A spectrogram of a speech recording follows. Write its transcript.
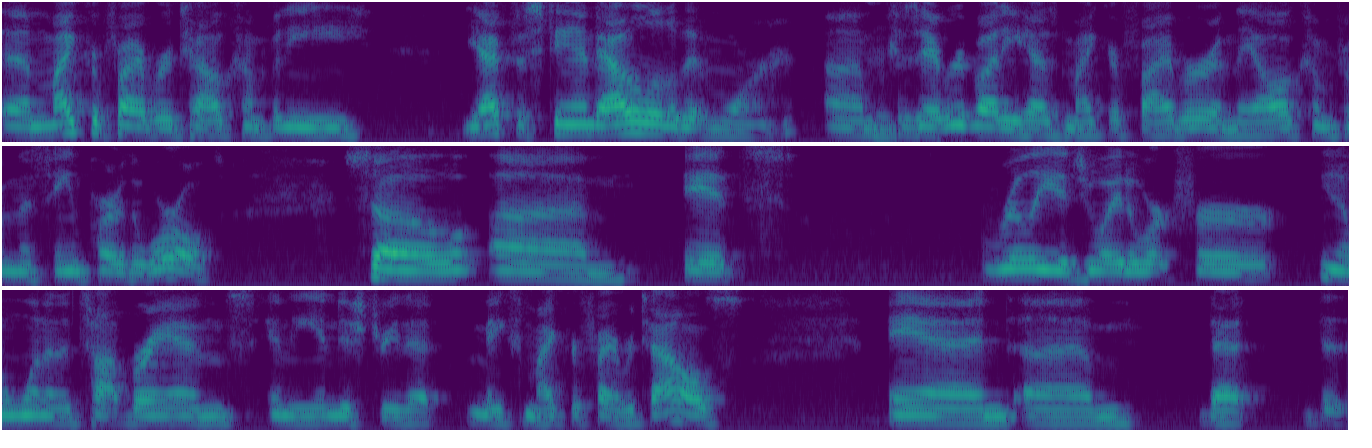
a microfiber towel company, you have to stand out a little bit more because Mm. everybody has microfiber and they all come from the same part of the world. So um, it's really a joy to work for you know one of the top brands in the industry that makes microfiber towels, and um, that that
